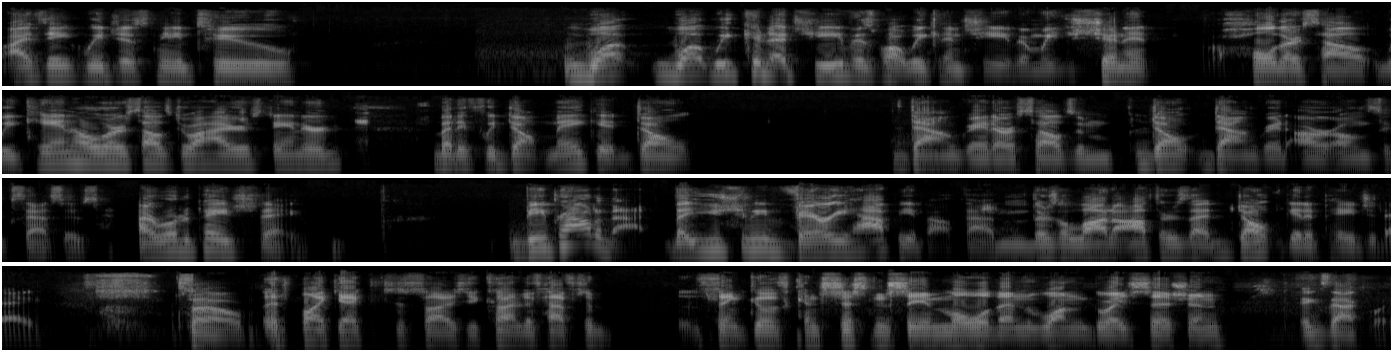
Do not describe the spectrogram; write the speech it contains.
I think we just need to what what we can achieve is what we can achieve, and we shouldn't hold ourselves. We can hold ourselves to a higher standard, but if we don't make it, don't downgrade ourselves and don't downgrade our own successes. I wrote a page today. Be proud of that. That you should be very happy about that. And there's a lot of authors that don't get a page a day. So It's like exercise. You kind of have to think of consistency more than one great session. exactly.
